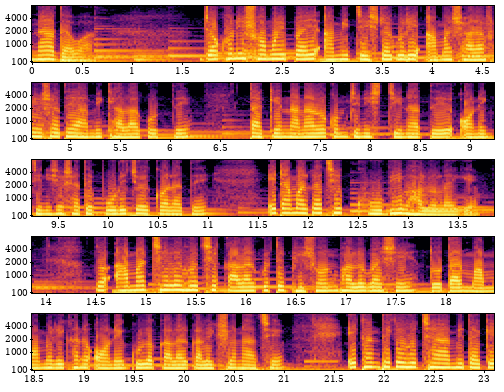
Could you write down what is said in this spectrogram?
না দেওয়া। যখনই সময় পাই, আমি চেষ্টা করি আমার সারাফের সাথে আমি খেলা করতে, তাকে নানা রকম জিনিস চিনাতে, অনেক জিনিসের সাথে পরিচয় করাতে। এটা আমার কাছে খুবই ভালো লাগে। তো আমার ছেলে হচ্ছে কালার করতে ভীষণ ভালোবাসে। তো তার মাম্মামের এখানে অনেকগুলো কালার কালেকশন আছে। এখান থেকে হচ্ছে আমি তাকে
